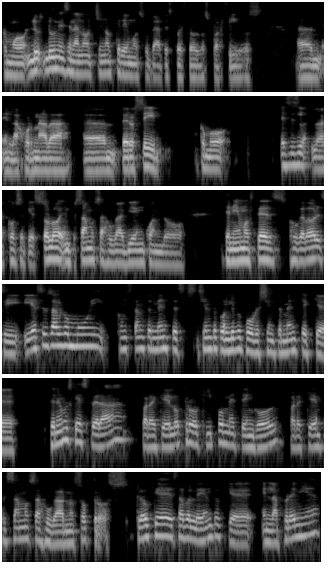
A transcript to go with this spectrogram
Como lunes en la noche no queremos jugar después de todos los partidos um, en la jornada, um, pero sí, como esa es la, la, cosa que solo empezamos a jugar bien cuando teníamos tres jugadores y, y, eso es algo muy constantemente, siento con Liverpool recientemente que tenemos que esperar para que el otro equipo mete en gol para que empezamos a jugar nosotros. Creo que estaba leyendo que en la Premier,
